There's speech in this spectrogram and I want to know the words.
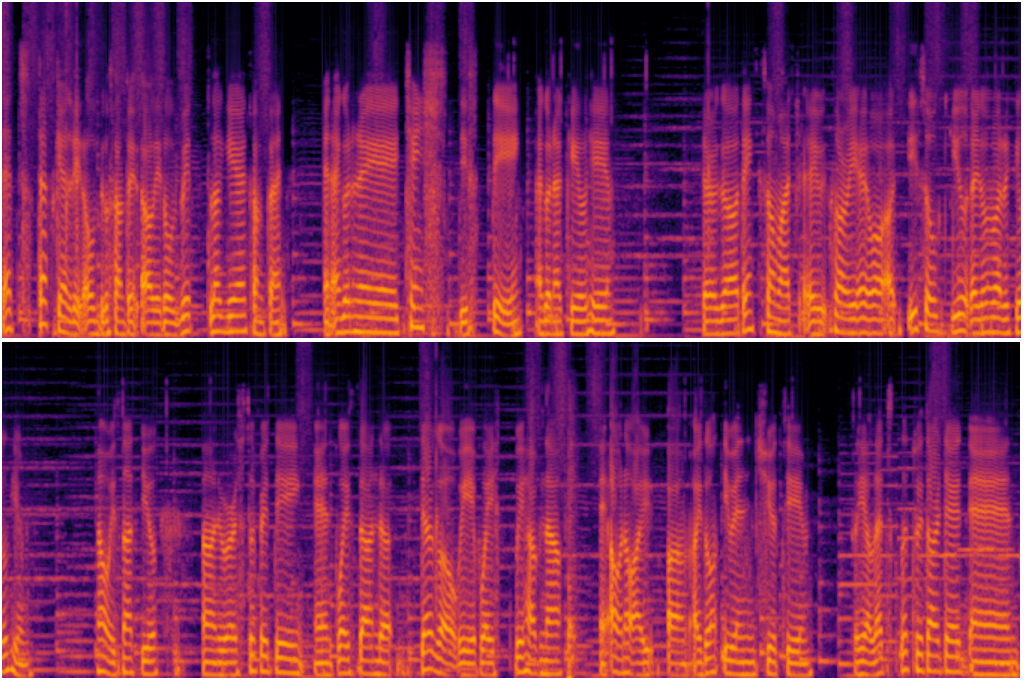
Let's let's get it all because sometimes a little bit laggy sometimes. And i'm gonna change this thing. I'm gonna kill him. There we go. Thank you so much. I, sorry I, well, he's so cute. I don't want to kill him. No it's not you. And we're stupid thing. And place down the there we go. We place we have now and, oh no i um i don't even shoot him so yeah let's let's restart it and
